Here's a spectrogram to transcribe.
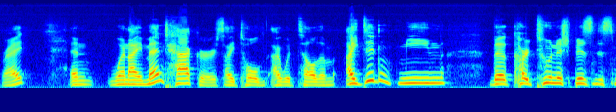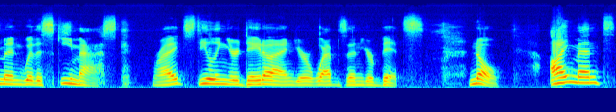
right? And when I meant hackers, I told I would tell them I didn't mean the cartoonish businessman with a ski mask, right? Stealing your data and your webs and your bits. No, I meant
